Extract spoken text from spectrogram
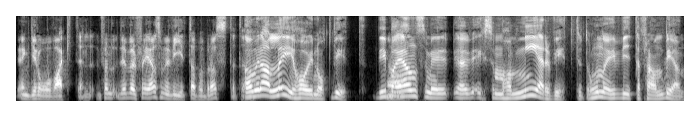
en grå vaktel. För det är väl flera som är vita på bröstet? Ja eller? men alla har ju något vitt. Det är bara Ja. en som, är, som har mer vitt. utan Hon har ju vita framben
